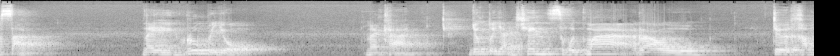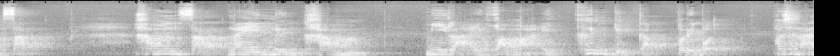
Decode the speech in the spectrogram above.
ำศัพท์ในรูปประโยค นะคะ ยกตัวอย่างเช่น สมมติว่าเราเจอคำศัพท์คำศัพท์ในหนึ่งคำมีหลายความหมายขึ้นอยู่กับบริบท เพราะฉะนั้น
